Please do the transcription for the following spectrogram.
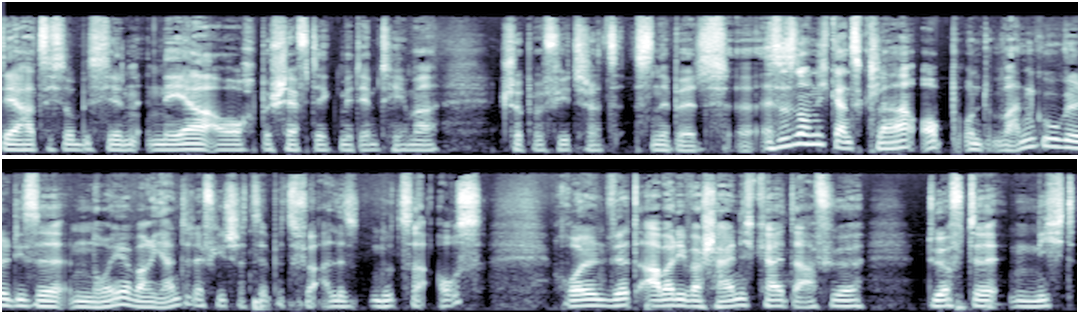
Der hat sich so ein bisschen näher auch beschäftigt mit dem Thema Triple Featured Snippet. Äh, es ist noch nicht ganz klar, ob und wann Google diese neue Variante der Featured Snippets für alle Nutzer ausrollen wird, aber die Wahrscheinlichkeit dafür dürfte nicht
